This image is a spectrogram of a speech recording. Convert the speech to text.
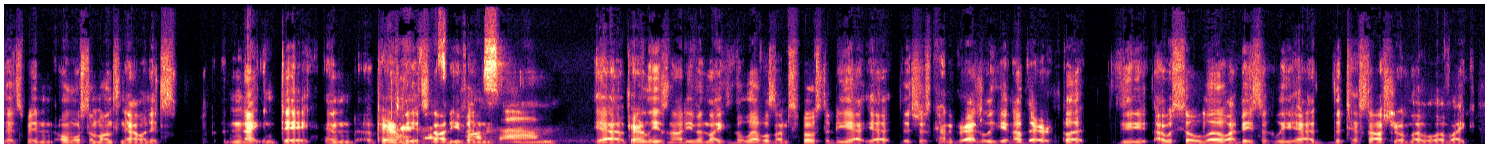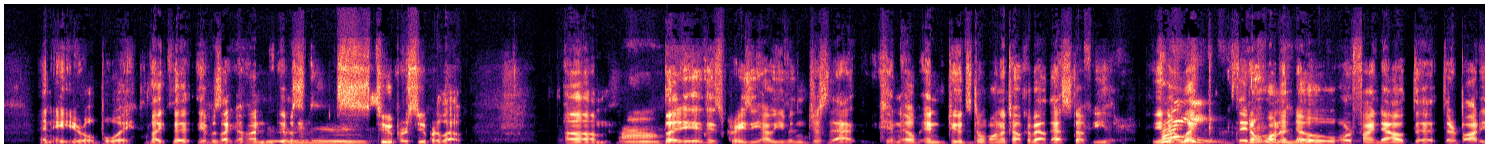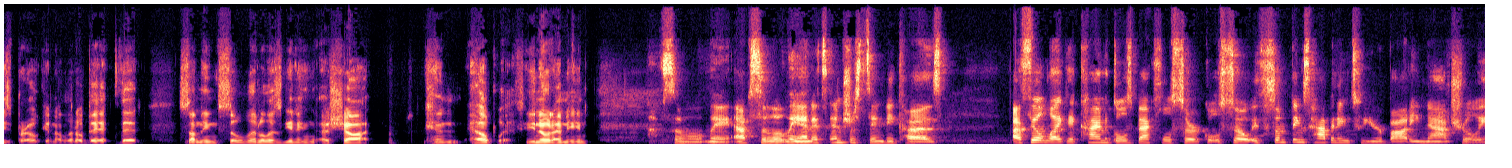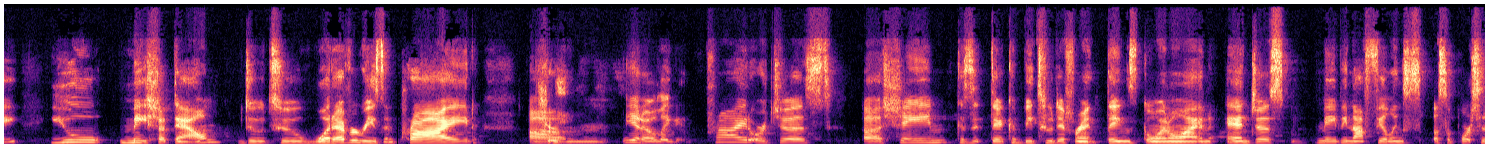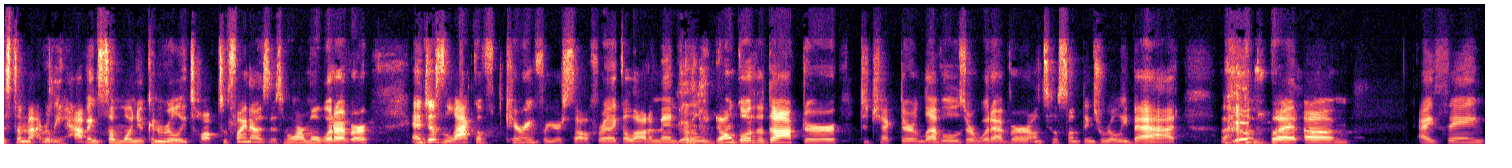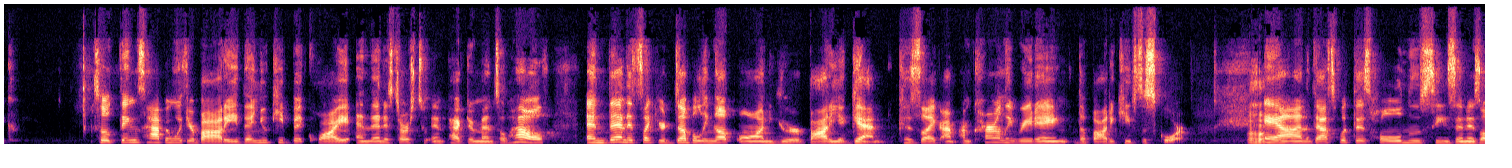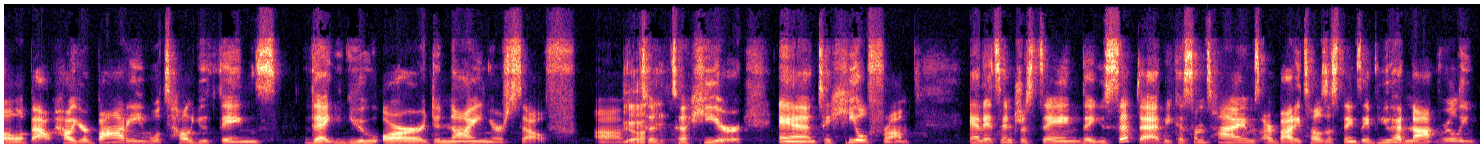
that's been almost a month now, and it's night and day. And apparently, oh, it's not even. Awesome. Yeah, apparently, it's not even like the levels I'm supposed to be at yet. That's just kind of gradually getting up there. But the I was so low. I basically had the testosterone level of like an eight year old boy. Like that, it was like a hundred. It was mm. super super low. Um, wow. But it, it's crazy how even just that can help. And dudes don't want to talk about that stuff either. You right. know, like they don't want to know or find out that their body's broken a little bit. That something so little as getting a shot can help with. You know what I mean? Absolutely. Absolutely. And it's interesting because I feel like it kind of goes back full circle. So if something's happening to your body naturally, you may shut down due to whatever reason, pride, um, sure. you know, like pride or just uh, shame because there could be two different things going on and just maybe not feeling a support system not really having someone you can really talk to find out is this normal whatever and just lack of caring for yourself right like a lot of men yeah. really don't go to the doctor to check their levels or whatever until something's really bad yeah. but um i think so things happen with your body then you keep it quiet and then it starts to impact your mental health and then it's like you're doubling up on your body again because like I'm, I'm currently reading the body keeps the score uh-huh. and that's what this whole new season is all about how your body will tell you things that you are denying yourself um, yeah. to, to hear and to heal from and it's interesting that you said that because sometimes our body tells us things if you had not really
